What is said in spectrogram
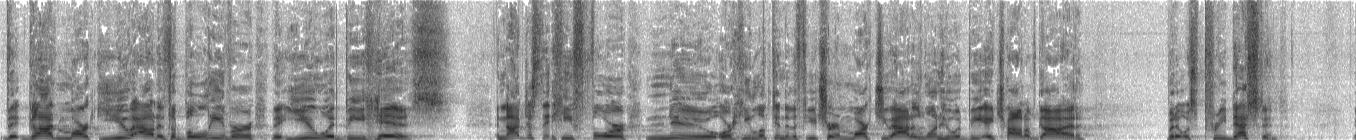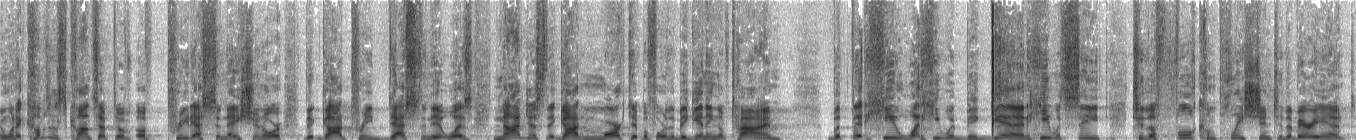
that God marked you out as a believer, that you would be His. And not just that He foreknew or He looked into the future and marked you out as one who would be a child of God but it was predestined. And when it comes to this concept of, of, predestination or that God predestined, it was not just that God marked it before the beginning of time, but that He, what He would begin, He would see to the full completion to the very end.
